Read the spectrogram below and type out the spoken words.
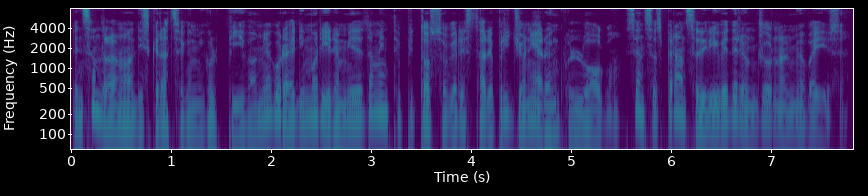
Pensando alla nuova disgrazia che mi colpiva, mi augurai di morire immediatamente piuttosto che restare prigioniero in quel luogo, senza speranza di rivedere un giorno il mio paese.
